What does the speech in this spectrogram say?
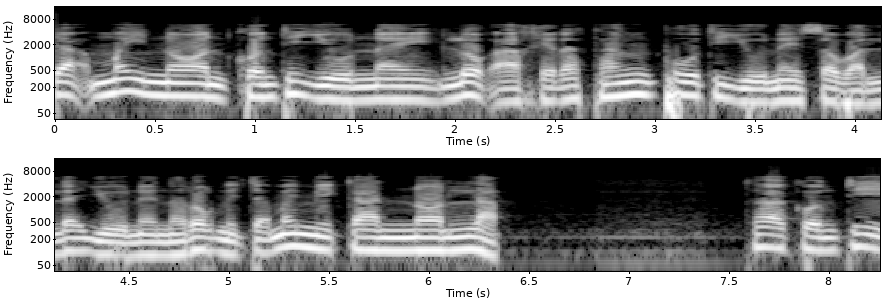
จะไม่นอนคนที่อยู่ในโลกอาเคราทั้งผู้ที่อยู่ในสวรรค์และอยู่ในนรกนี่จะไม่มีการนอนหลับ ถ้าคนที่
